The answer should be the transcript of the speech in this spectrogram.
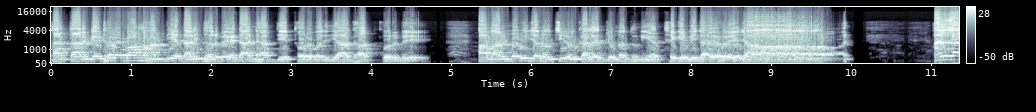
তার টার্গেট হলো বাম হাত দিয়ে দাড়ি ধরবে, ডান হাত দিয়ে তরবারি দিয়ে আঘাত করবে। আমার নবী যেন চিরকালের জন্য দুনিয়ার থেকে বিদায় হয়ে যায়। আল্লাহ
